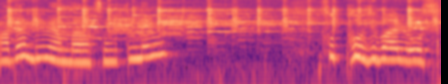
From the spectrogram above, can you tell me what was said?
Adını bilmiyorum daha. Unuttum değil mi? Futbolcu Bali olsun.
